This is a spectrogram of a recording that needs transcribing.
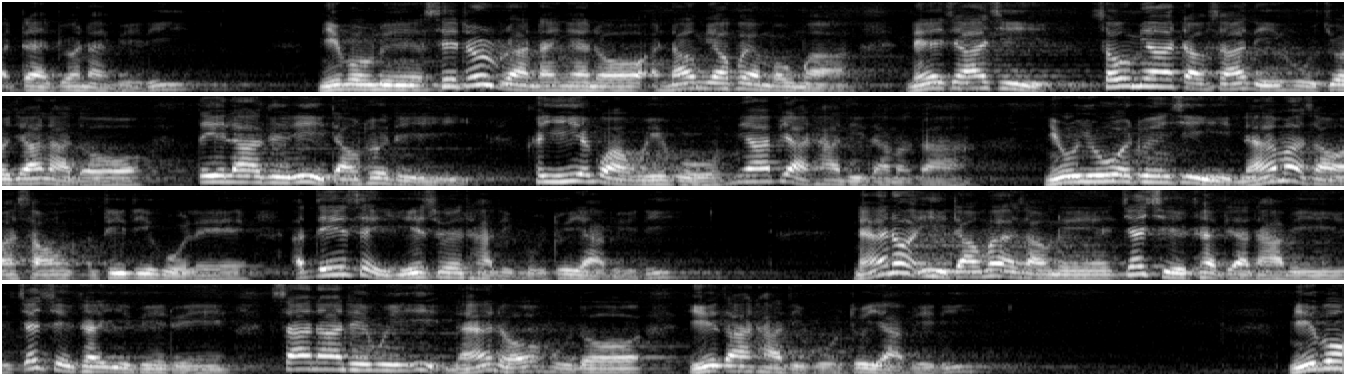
အတန်ပြောနိုင်ပေသည်မြေပုံတွင်စေတုဒ္ဒရာနိုင်ငံတော်အနောက်မြောက်ဘက်မုံမှာနေကြားရှိစုံများတောက်စားသည်ဟုကြော်ကြားလာသောတေလာဂရီတောင်ထွက်သည်ခ ရီးအကွာဝေးကိုမျှပြထားသည့်တမကမြို့ရိုးအတွင်းရှိနမ်းမဆောင်အဆောင်အသီးသီးကိုလည်းအသေးစိတ်ရေးဆွဲထားသည်ကိုတွေ့ရပေသည်နန်းတော်ဤတောင်ဘက်အဆောင်တွင်ကြက်ချေခတ်ပြထားပြီးကြက်ချေခတ်ဤဘေးတွင်စာနာဒေဝီဤနန်းတော်ဟူသောရေးသားထားသည်ကိုတွေ့ရပေသည်မြေပုံ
